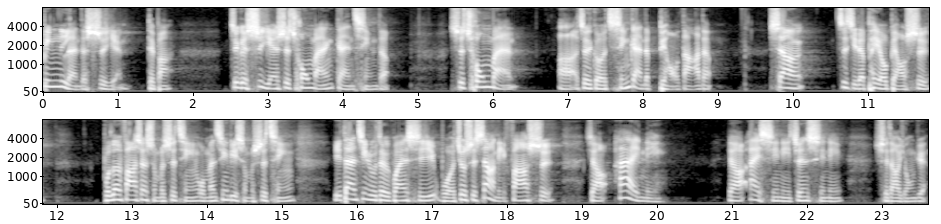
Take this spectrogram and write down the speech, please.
冰冷的誓言，对吧？这个誓言是充满感情的，是充满啊这个情感的表达的，向自己的配偶表示，不论发生什么事情，我们经历什么事情，一旦进入这个关系，我就是向你发誓，要爱你，要爱惜你，珍惜你，直到永远。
